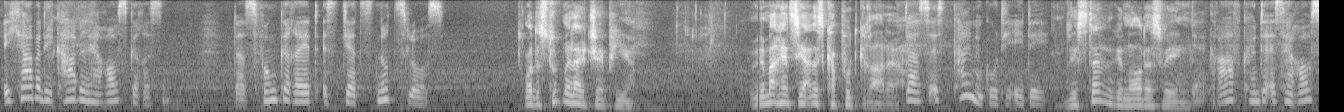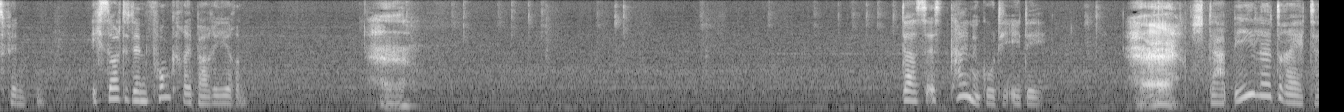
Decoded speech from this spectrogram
Ich habe die Kabel herausgerissen. Das Funkgerät ist jetzt nutzlos. Oh, das tut mir leid, JP. Wir machen jetzt hier alles kaputt gerade. Das ist keine gute Idee. Siehst du? Genau deswegen. Der Graf könnte es herausfinden. Ich sollte den Funk reparieren. Hä? Das ist keine gute Idee. Hä? Stabile Drähte.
